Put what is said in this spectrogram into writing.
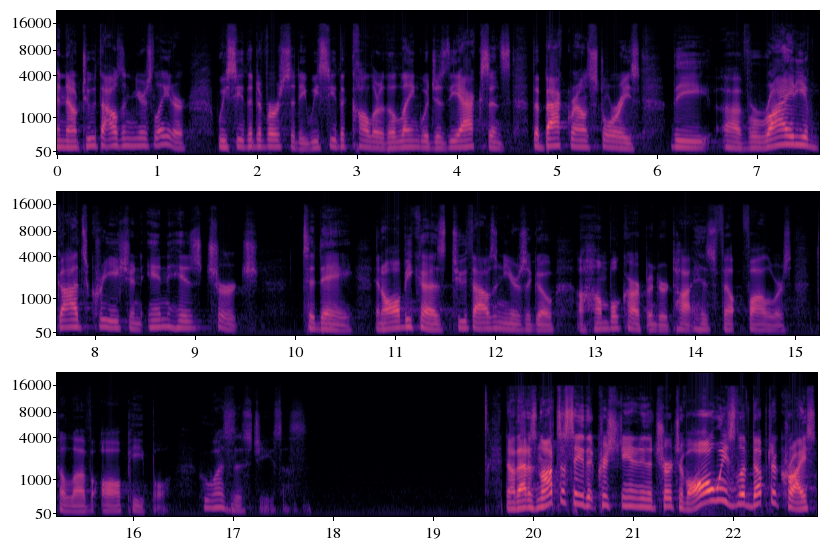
And now, 2,000 years later, we see the diversity. We see the color, the languages, the accents, the background stories, the uh, variety of God's creation in His church today. And all because 2,000 years ago, a humble carpenter taught his followers to love all people. Who was this Jesus? Now, that is not to say that Christianity and the church have always lived up to Christ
